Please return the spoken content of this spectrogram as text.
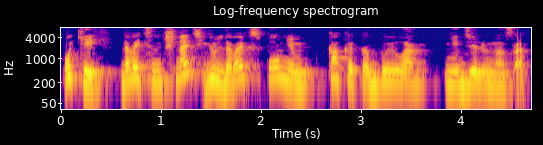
Окей, давайте начинать. Юль, давай вспомним, как это было неделю назад.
